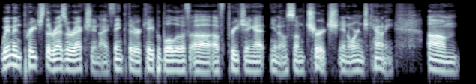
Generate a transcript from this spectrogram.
women preach the resurrection. I think they're capable of uh, of preaching at you know some church in Orange County. Um,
